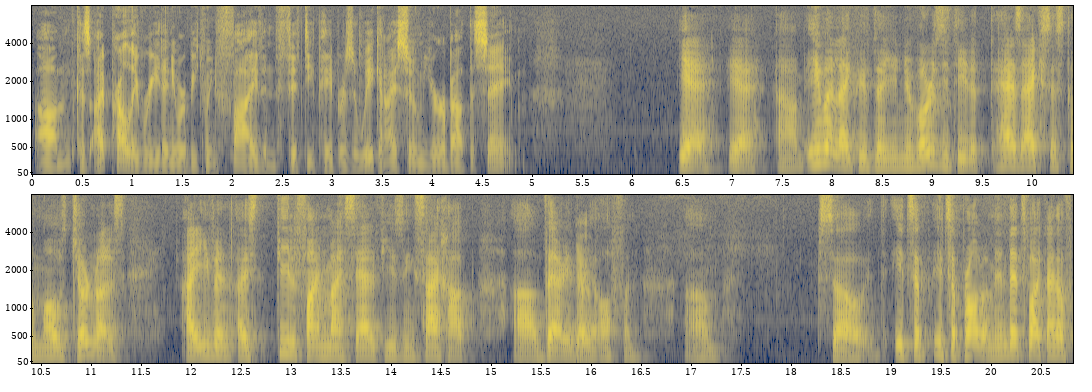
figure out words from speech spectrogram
Because um, I probably read anywhere between five and 50 papers a week, and I assume you're about the same. Yeah, yeah. Um, even like with the university that has access to most journals, I even I still find myself using Sci-Hub uh, very very yeah. often. Um, so it's a it's a problem, and that's why kind of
